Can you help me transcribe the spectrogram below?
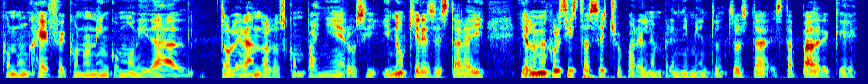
con un jefe, con una incomodidad, tolerando a los compañeros y, y, no quieres estar ahí y a lo mejor sí estás hecho para el emprendimiento. Entonces está, está padre que,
